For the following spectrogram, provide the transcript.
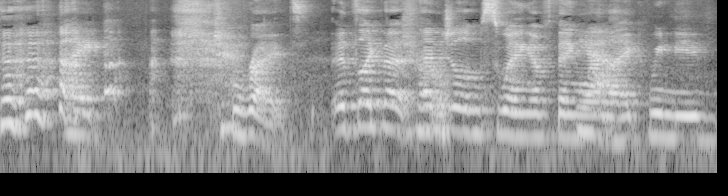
like Right. It's like that Trope. pendulum swing of thing where like we need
